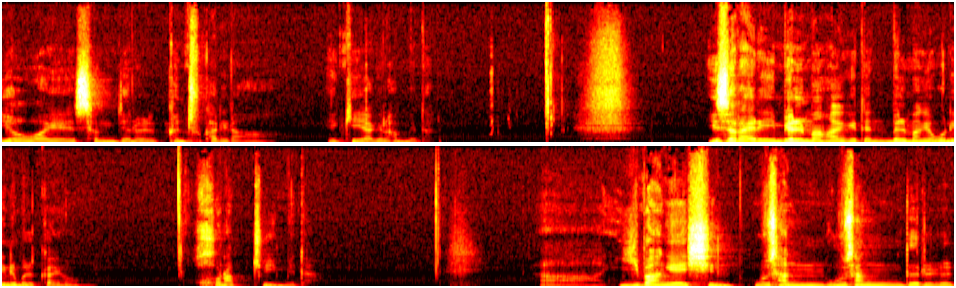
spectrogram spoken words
여호와의 성전을 건축하리라 이렇게 이야기를 합니다. 이스라엘이 멸망하게 된 멸망의 원인이 뭘까요? 혼합주의입니다. 아, 이방의 신, 우산, 우상들을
